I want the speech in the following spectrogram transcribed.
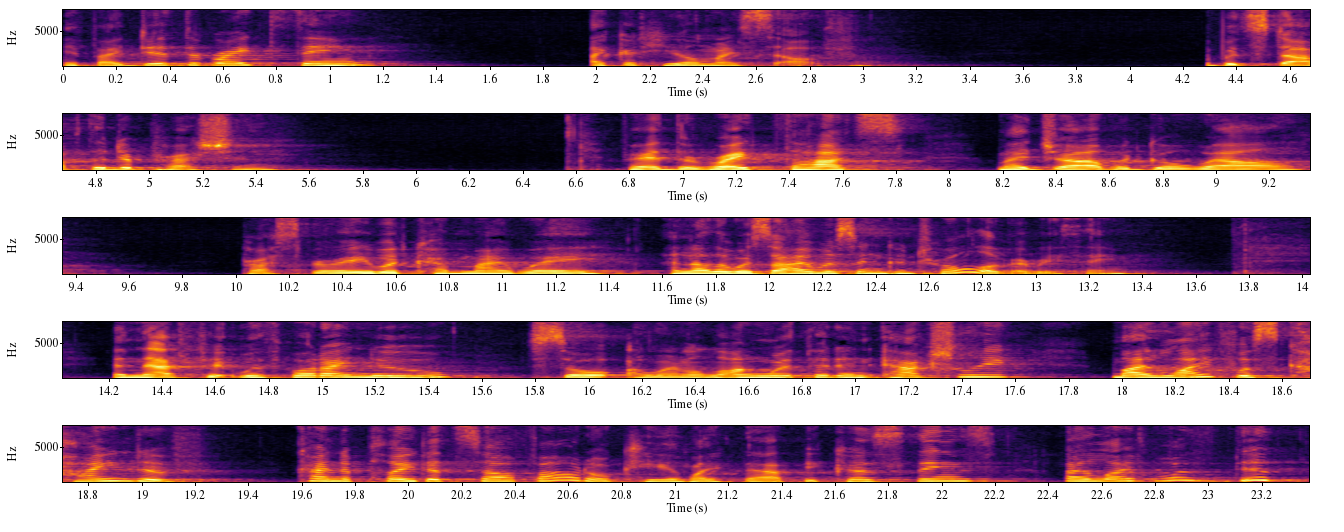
If I did the right thing, I could heal myself. Would stop the depression. If I had the right thoughts, my job would go well, prosperity would come my way. In other words, I was in control of everything. And that fit with what I knew, so I went along with it. And actually, my life was kind of kind of played itself out okay like that because things my life was did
